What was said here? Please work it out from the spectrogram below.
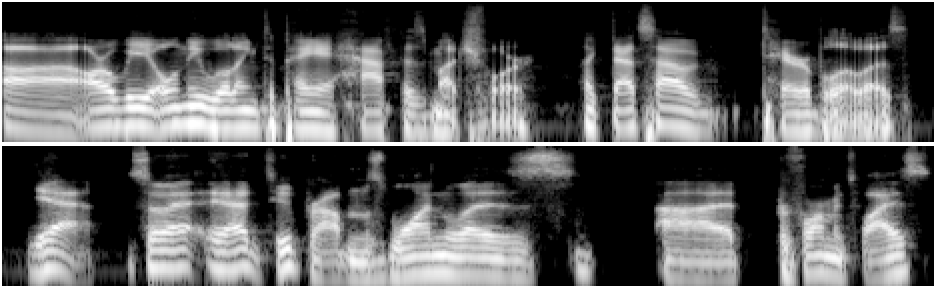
uh, are we only willing to pay half as much for like that's how terrible it was yeah. So it had two problems. One was uh, performance wise.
